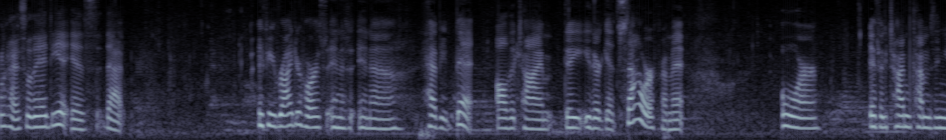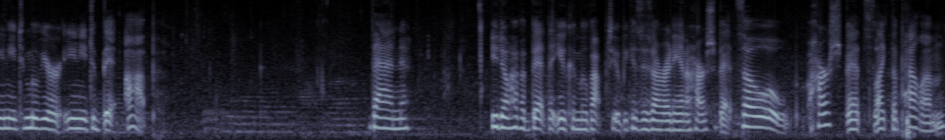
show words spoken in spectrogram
Okay, so the idea is that if you ride your horse in a, in a heavy bit all the time, they either get sour from it, or if a time comes and you need to move your, you need to bit up, then you don't have a bit that you can move up to because he's already in a harsh bit. So harsh bits like the Pelham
